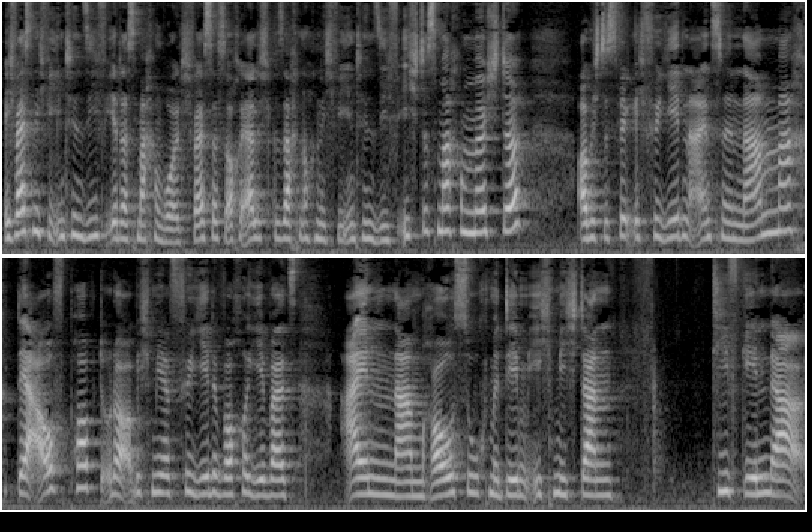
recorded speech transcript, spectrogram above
ich weiß nicht, wie intensiv ihr das machen wollt. Ich weiß das auch ehrlich gesagt noch nicht, wie intensiv ich das machen möchte. Ob ich das wirklich für jeden einzelnen Namen mache, der aufpoppt, oder ob ich mir für jede Woche jeweils einen Namen raussuche, mit dem ich mich dann tiefgehender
